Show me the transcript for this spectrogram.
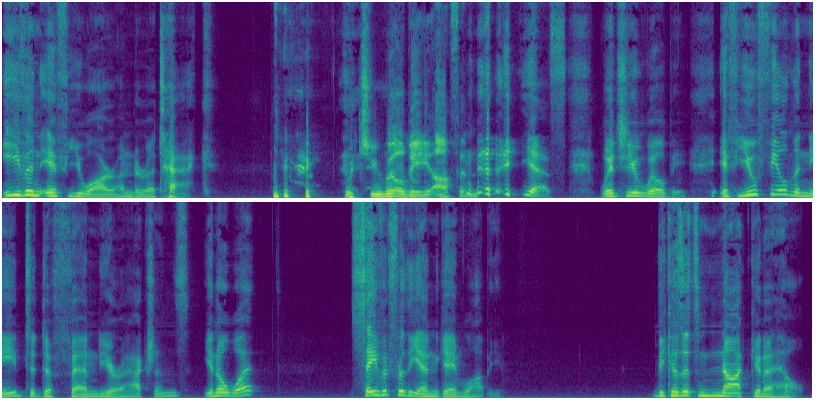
Even if you are under attack. Which you will be often. yes, which you will be. If you feel the need to defend your actions, you know what? Save it for the end game lobby. Because it's not going to help.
